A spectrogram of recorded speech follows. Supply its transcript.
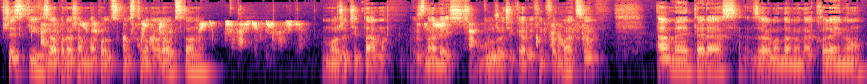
Wszystkich zapraszam na polską stronę Lodestone. 13 z 13. Możecie tam znaleźć dużo ciekawych informacji. A my teraz zaglądamy na kolejną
